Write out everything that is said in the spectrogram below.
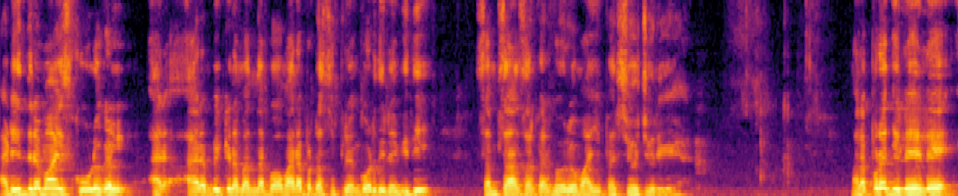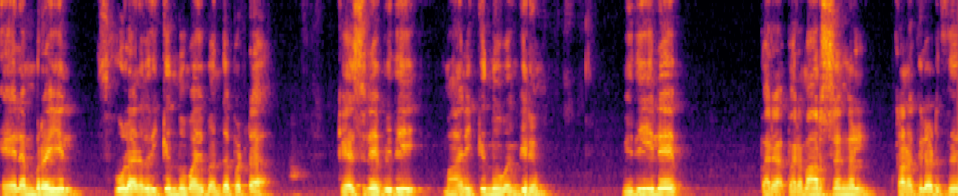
അടിയന്തരമായി സ്കൂളുകൾ ആരംഭിക്കണമെന്ന ബഹുമാനപ്പെട്ട സുപ്രീം കോടതിയുടെ വിധി സംസ്ഥാന സർക്കാർ ഗൗരവമായി പരിശോധിച്ചു വരികയാണ്. മലപ്പുറം ജില്ലയിലെ ഏലമ്പ്രയിൽ സ്കൂൾ അനുവദിക്കുന്നതുമായി ബന്ധപ്പെട്ട കേസിലെ വിധി മാനിക്കുന്നുവെങ്കിലും വിധിയിലെ പര പരാമർശങ്ങൾ കണക്കിലെടുത്ത്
